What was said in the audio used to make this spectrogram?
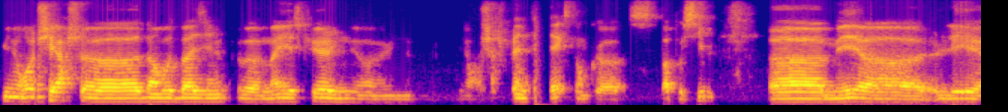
une recherche dans votre base MySQL, une, une une recherche plein texte, donc euh, c'est pas possible. Euh, mais euh, les,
